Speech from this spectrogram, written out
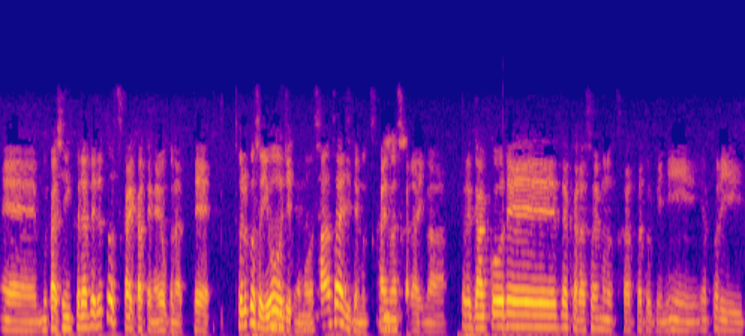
えー昔に比べると使い勝手が良くなって、それこそ幼児でも3歳児でも使いますから、今。それ学校で、だからそういうものを使ったときに、やっぱり、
